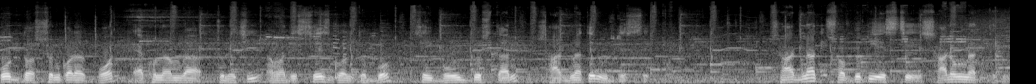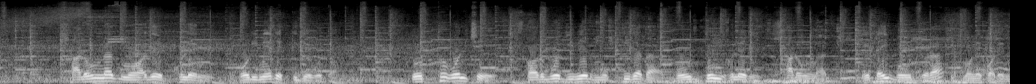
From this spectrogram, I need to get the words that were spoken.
কোর্ট দর্শন করার পর এখন আমরা চলেছি আমাদের শেষ গন্তব্য, সেই বৌদ্ধ স্থান সারনাথের উদ্দেশ্যে। সারনাথ শব্দটি এসছে সারংনাথ থেকে। সারংনাথ মহাদেব হলেন হরিণের একটি দেবতা। তথ্য বলছে, সর্বজীবের মুক্তিদাতা বৌদ্ধই হলেন সারংনাথ। এটাই বৌদ্ধরা মনে করেন।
